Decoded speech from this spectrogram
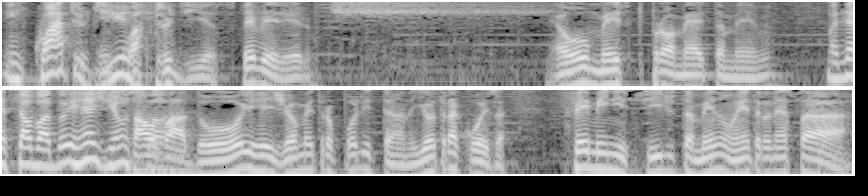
Em quatro dias? Em quatro dias. Fevereiro. É o mês que promete também, viu? Mas é Salvador e região só, né? Salvador e região metropolitana. E outra coisa, feminicídio também não entra nessa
